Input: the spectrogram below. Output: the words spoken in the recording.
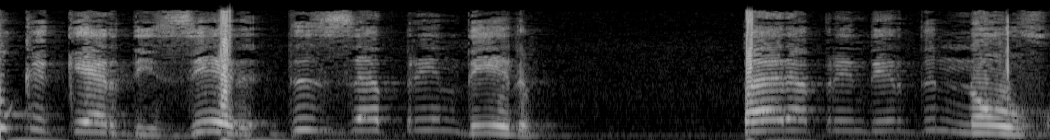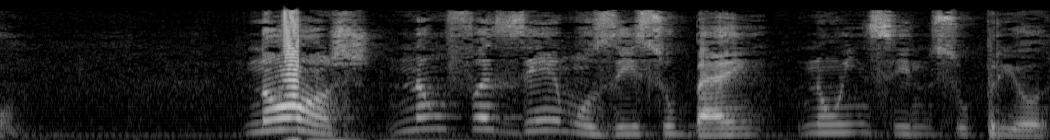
o que quer dizer desaprender para aprender de novo. Nós não fazemos isso bem no ensino superior.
